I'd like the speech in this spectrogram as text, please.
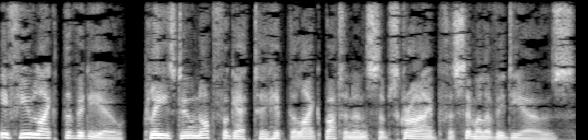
If you liked the video, please do not forget to hit the like button and subscribe for similar videos.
